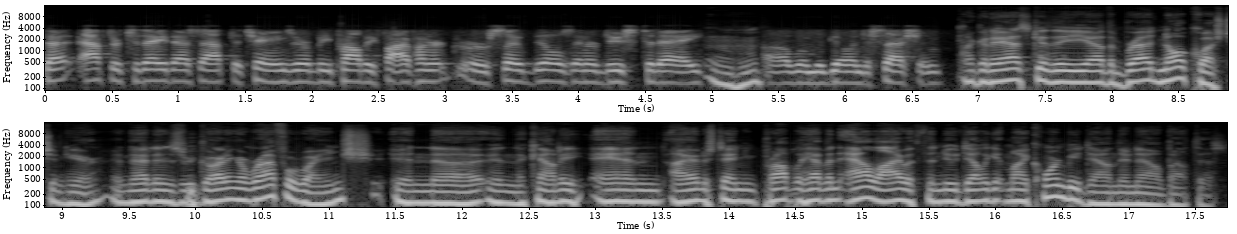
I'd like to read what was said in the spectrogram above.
that after today, that's apt to change. There will be probably 500 or so bills introduced today mm-hmm. uh, when we go into session. I got to ask you the uh, the Brad Null question here, and that is regarding a rifle range in uh, in the county. And I understand you probably have an ally with the new delegate Mike Hornby down there now about this.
